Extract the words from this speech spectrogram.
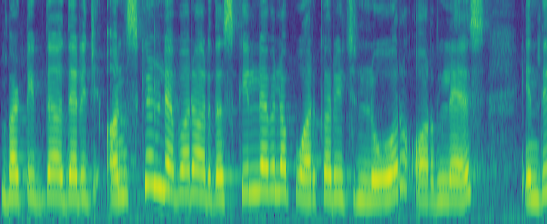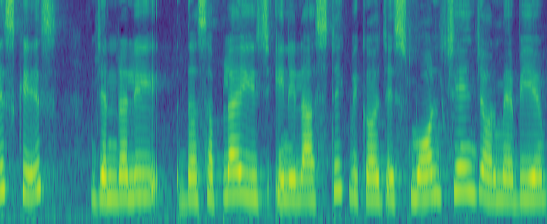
But if the there is unskilled labor or the skill level of worker is lower or less, in this case generally the supply is inelastic because a small change or maybe a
